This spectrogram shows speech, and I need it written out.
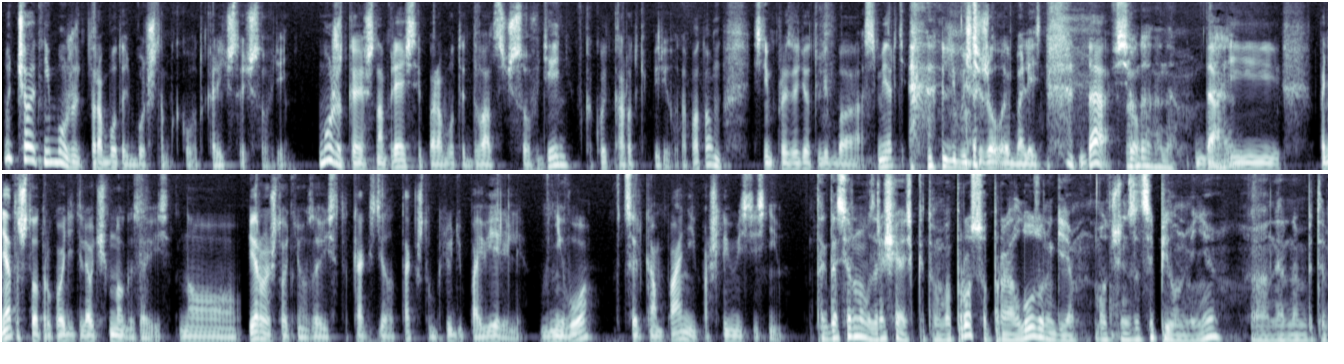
Ну, человек не может работать больше там какого-то количества часов в день. Может, конечно, напрячься и поработать 20 часов в день в какой-то короткий период. А потом с ним произойдет либо смерть, либо тяжелая болезнь. Да, все. Да, да, да. Да, и понятно, что от руководителя очень много зависит. Но первое, что от него зависит, это как сделать так, чтобы люди поверили в него, в цель компании и пошли вместе с ним. Тогда все равно возвращаясь к этому вопросу про лозунги, очень зацепил он меня. А, наверное, это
